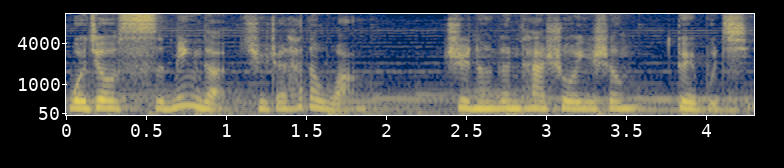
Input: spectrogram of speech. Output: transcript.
我就死命地举着他的网，只能跟他说一声对不起。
